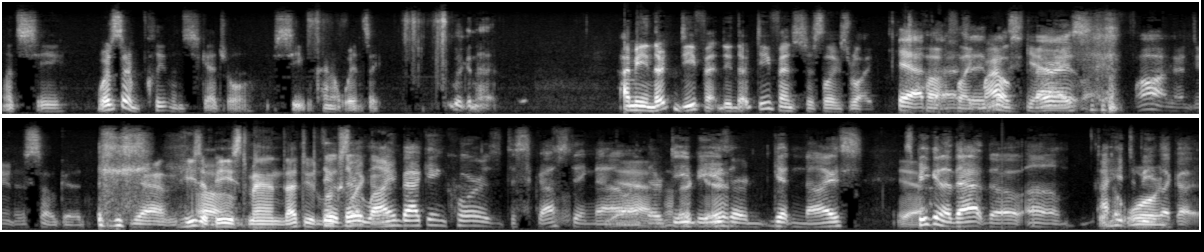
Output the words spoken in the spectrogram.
let's see. What's their Cleveland schedule? Let's see what kind of wins they looking at. I mean, their defense, dude. Their defense just looks like yeah, tough. that's- Like it Myles looks Garrett. nice. Like, fuck, that dude is so good. Yeah, he's a Um, beast, man. That dude Dude, looks their like a- linebacking core is disgusting now. Yeah, their no, DBs are getting nice. Yeah. Speaking of that, though, um, I hate the to be like a,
